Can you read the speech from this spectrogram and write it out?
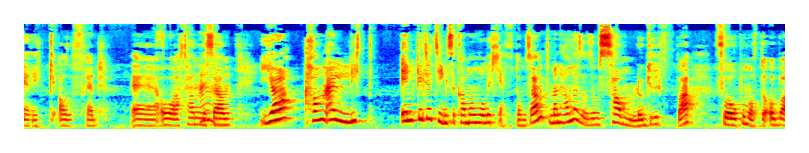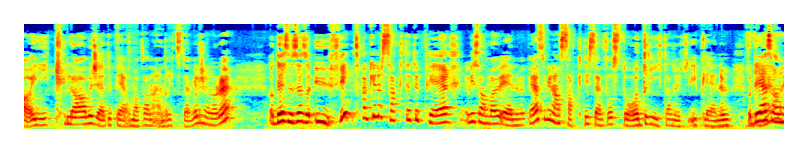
Erik Alfred. Uh, og at han liksom Ja, han er litt Enkelte ting så kan man holde kjeft om, sant? men han er sånn som samler gruppa for på en måte å bare gi klar beskjed til Per om at han er en drittstøvel. Skjønner du? Og det syns jeg er så ufint. Han kunne sagt det til Per hvis han var uenig med Per. så kunne han sagt det istedenfor å stå og drite han ut i plenum. Og det er sånn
